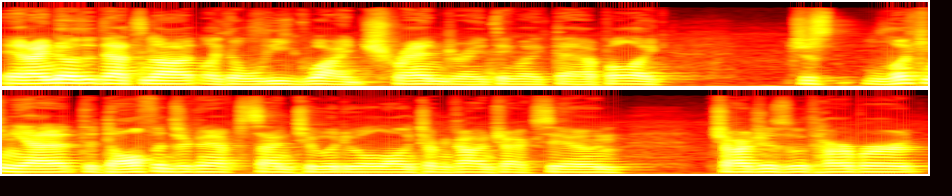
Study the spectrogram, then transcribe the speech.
And I know that that's not like a league wide trend or anything like that, but like just looking at it, the Dolphins are going to have to sign Tua to a long term contract soon. Chargers with Herbert,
